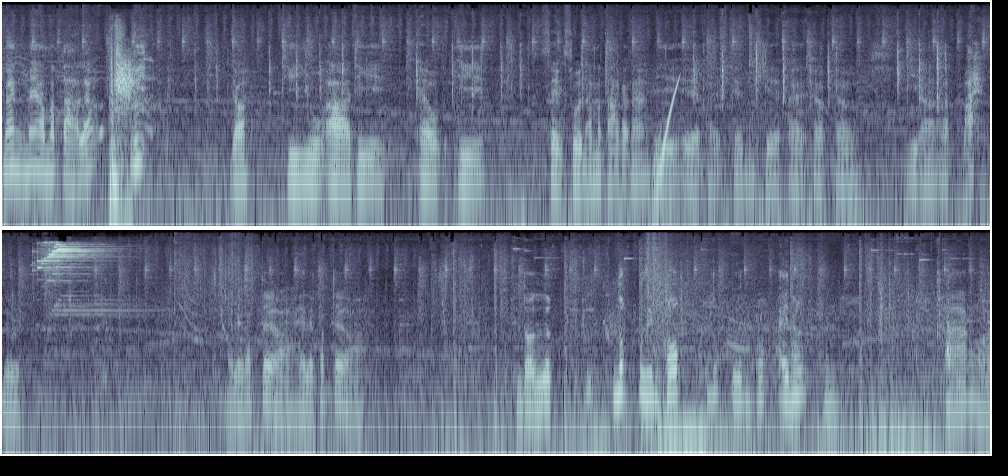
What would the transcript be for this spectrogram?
แม่งไม่อมตาแล้ววิเดี๋ยว T U R T L E เสกสูตรอมตะกันนะ V A I N K I L L E R ไปเลย เฮลิคอปเตอร์เหรอเฮลิคอปเตอร์เหรอโดนลูกลูกปืนพกลูกปืนพกไอ้นุกมันค้างเหรอ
